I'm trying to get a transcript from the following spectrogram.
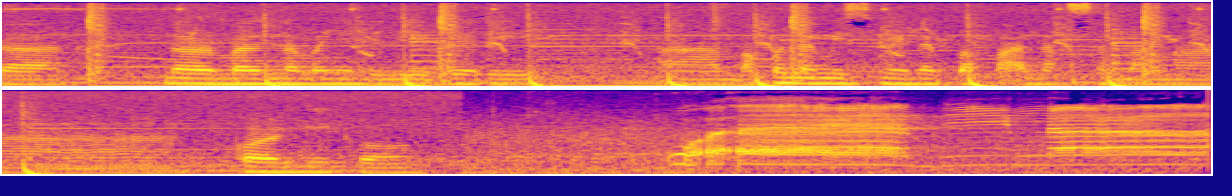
ka normal naman yung delivery. Um, ako na mismo yung nagpapaanak sa mga corgi ko. Pwede na!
